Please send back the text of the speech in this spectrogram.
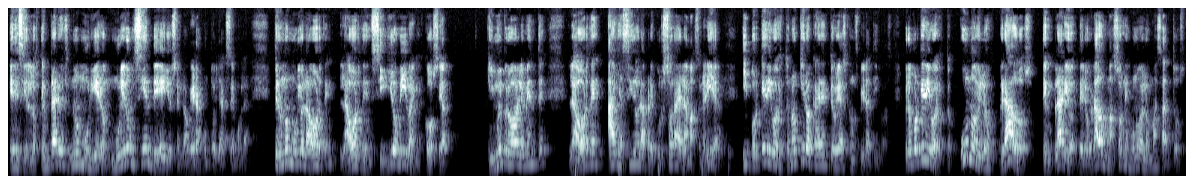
Es decir, los templarios no murieron, murieron 100 de ellos en la hoguera junto a Jacques de Mola, pero no murió la orden. La orden siguió viva en Escocia y muy probablemente la orden haya sido la precursora de la masonería. ¿Y por qué digo esto? No quiero caer en teorías conspirativas. Pero ¿por qué digo esto? Uno de los grados templarios, de los grados masones, uno de los más altos,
